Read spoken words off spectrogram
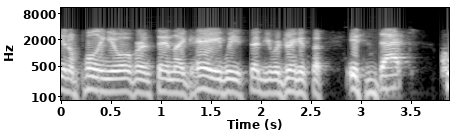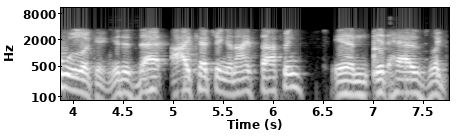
you know, pulling you over and saying like, "Hey, we said you were drinking stuff." It's that cool looking. It is that eye-catching and eye-stopping, and it has like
